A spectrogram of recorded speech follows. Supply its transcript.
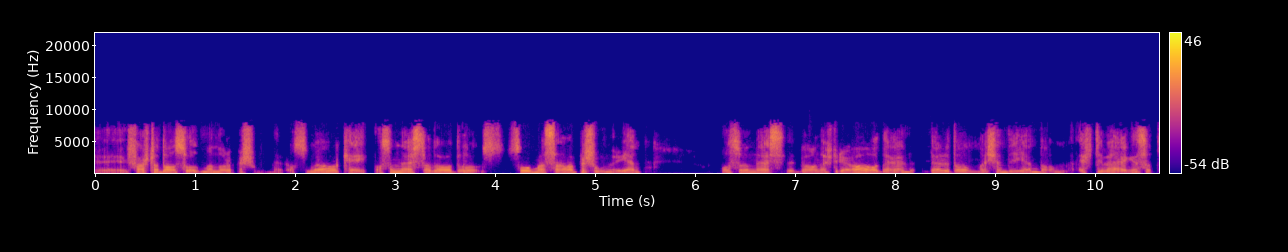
eh, Första dagen såg man några personer och så, ja, okej. Och så nästa dag då såg man samma personer igen. Och så nästa dagen efter det, ja, där, där är de. Man kände igen dem efter vägen så att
